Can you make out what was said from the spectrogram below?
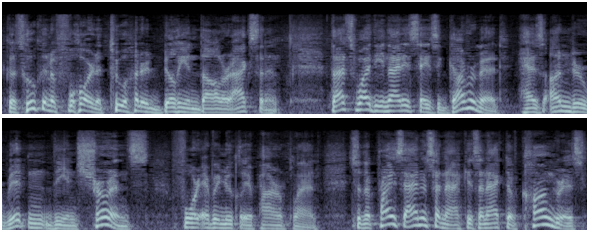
because who can afford a $200 billion accident? That's why the United States government has underwritten the insurance for every nuclear power plant. So the Price-Anderson Act is an act of Congress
